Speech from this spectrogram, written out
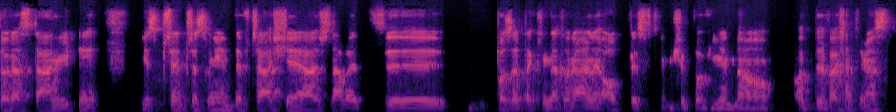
dorastanie jest prze, przesunięte w czasie, aż nawet y, poza taki naturalny okres, w którym się powinno odbywać. Natomiast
